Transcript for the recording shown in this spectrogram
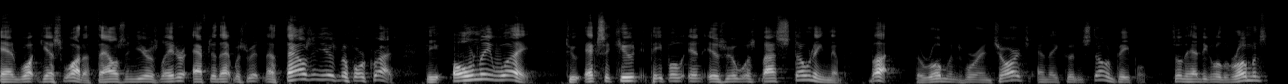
And what? Guess what? A thousand years later, after that was written, a thousand years before Christ, the only way to execute people in Israel was by stoning them. But the Romans were in charge, and they couldn't stone people, so they had to go to the Romans.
